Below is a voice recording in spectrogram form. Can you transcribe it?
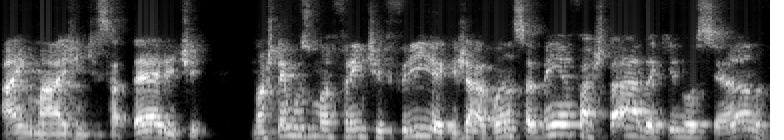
a imagem de satélite, nós temos uma frente fria que já avança bem afastada aqui no oceano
